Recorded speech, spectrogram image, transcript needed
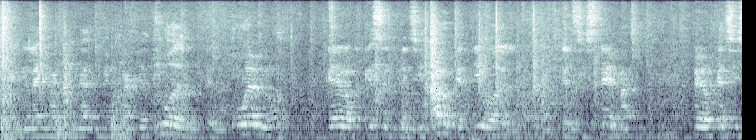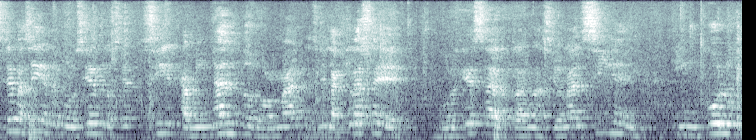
en, el imaginativo del, pueblo, que es, el principal objetivo del, sistema, pero que el sistema sigue reproduciéndose, sigue caminando normal, es decir, la clase burguesa transnacional sigue incólumes.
